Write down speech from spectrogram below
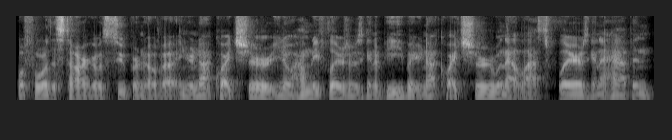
before the star goes supernova and you're not quite sure you know how many flares there's going to be but you're not quite sure when that last flare is going to happen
